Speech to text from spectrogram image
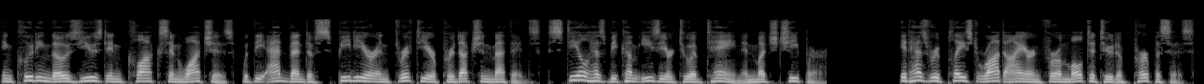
including those used in clocks and watches. With the advent of speedier and thriftier production methods, steel has become easier to obtain and much cheaper. It has replaced wrought iron for a multitude of purposes.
